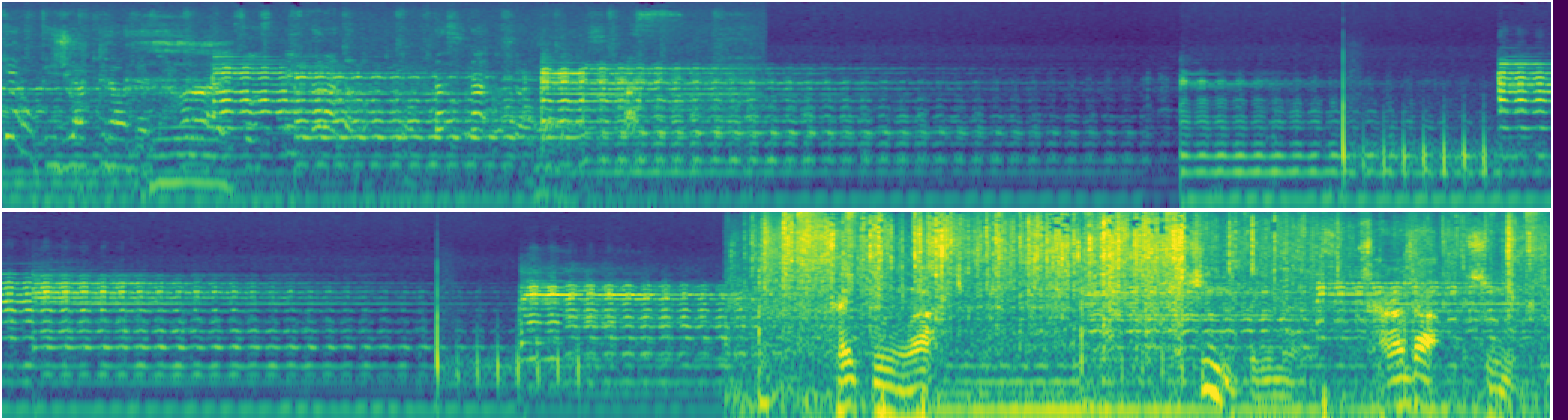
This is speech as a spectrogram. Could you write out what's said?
鮭の照り焼きなんです。はい。そしてサラダの2品以上お願いします。最近はシンプルのサラダシンプル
